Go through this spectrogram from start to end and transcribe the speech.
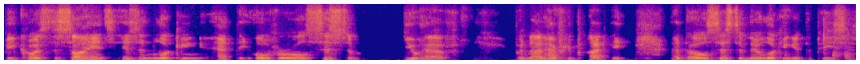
because the science isn't looking at the overall system. You have, but not everybody at the whole system. They're looking at the pieces.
